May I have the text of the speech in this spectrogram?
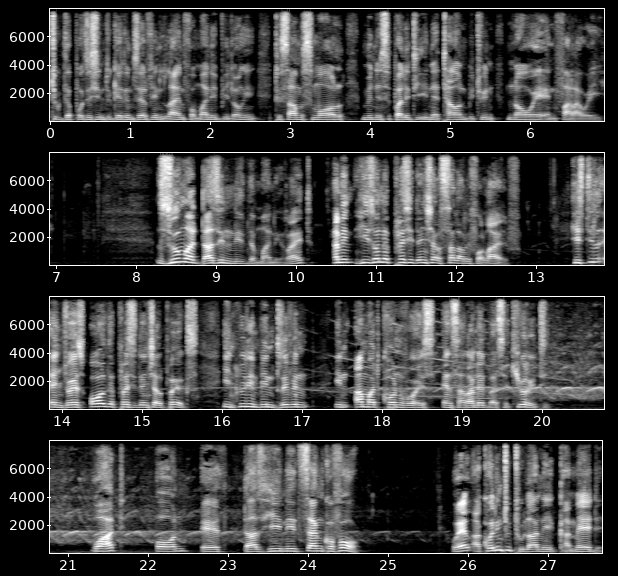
took the position to get himself in line for money belonging to some small municipality in a town between Norway and Faraway. Zuma doesn't need the money, right? I mean, he's on a presidential salary for life. He still enjoys all the presidential perks, including being driven in armored convoys and surrounded by security. What on earth does he need SANCO for? Well, according to Thulani Gamede,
